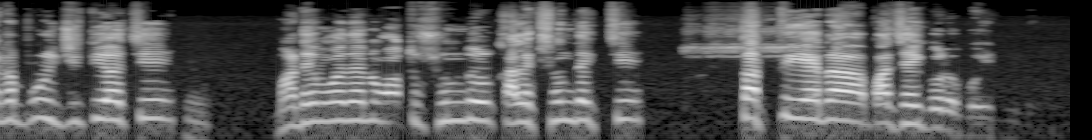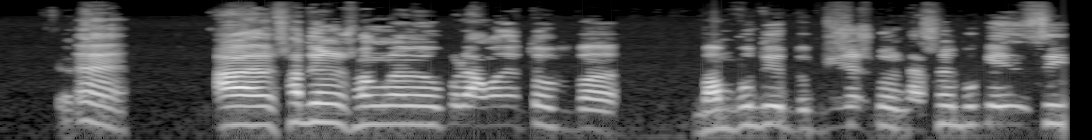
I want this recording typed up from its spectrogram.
একটা পরিচিতি আছে। মাঠে ময়দানে অত সুন্দর কালেকশন দেখছে তার থেকে একটা বাছাই করে বই দিবে হ্যাঁ আর স্বাধীনতা সংগ্রামের উপরে আমাদের তো বামপন্থী বিশেষ করে ন্যাশনাল বুক এজেন্সি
